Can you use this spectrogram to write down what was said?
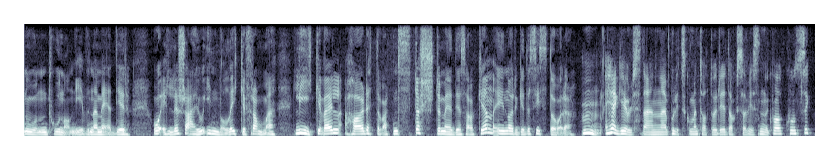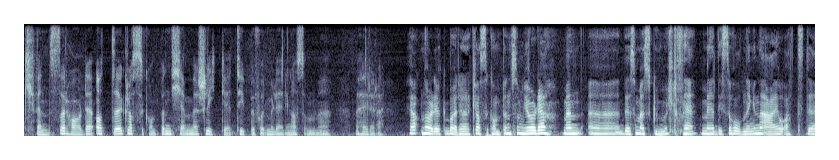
noen toneangivende medier. Og ellers er jo innholdet ikke framme. Likevel har dette vært den største mediesaken i Norge det siste året. Mm. Hege Ulstein, politisk kommentator i Dagsavisen. Hva konsekvenser har det at Klassekampen kommer med slike type formuleringer som vi Høyre her? Ja, Nå er det jo ikke bare Klassekampen som gjør det. Men eh, det som er skummelt med, med, disse holdningene, er jo at det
